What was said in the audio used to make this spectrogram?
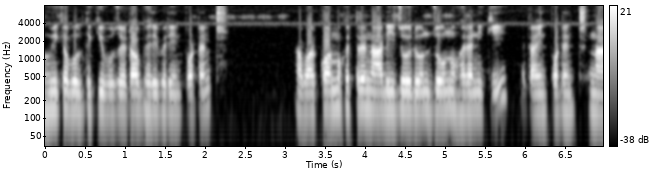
ভূমিকা বলতে কি বোঝো? এটাও ভেরি ভেরি ইম্পর্ট্যান্ট আবার কর্মক্ষেত্রে নারী যৌন যৌন হয়রানি কি? এটা ইম্পর্ট্যান্ট না।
